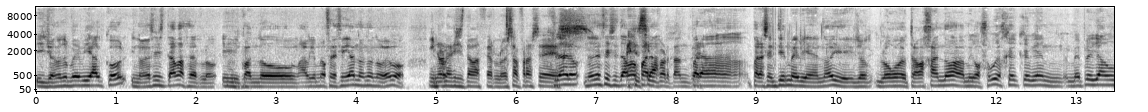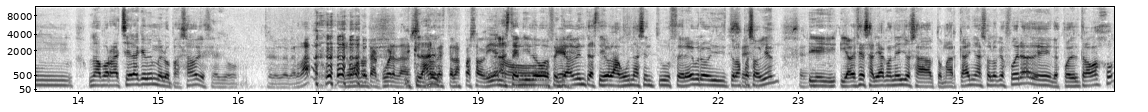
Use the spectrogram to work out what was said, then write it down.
Y yo no bebía alcohol y no necesitaba hacerlo. Y cuando alguien me ofrecía, no, no, no bebo. Y no necesitaba hacerlo. Esa frase es, Claro, no necesitaba es para, para, para sentirme bien, ¿no? Y yo luego trabajando, amigos, uy, es que qué bien, me he pillado un- una borrachera, qué bien me lo he pasado. Y decía yo, pero de verdad. Y luego no te acuerdas. Claro. Entonces, ¿te lo has pasado bien? Has tenido, o efectivamente, has tenido lagunas en tu cerebro y te lo has Sí, pasado bien. sí. Y, y a veces salía con ellos a tomar cañas o lo que fuera de- después del trabajo.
